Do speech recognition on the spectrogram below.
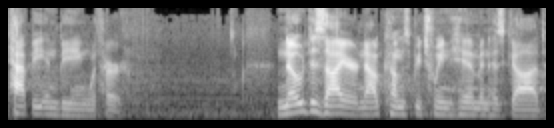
happy in being with her. No desire now comes between him and his God,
